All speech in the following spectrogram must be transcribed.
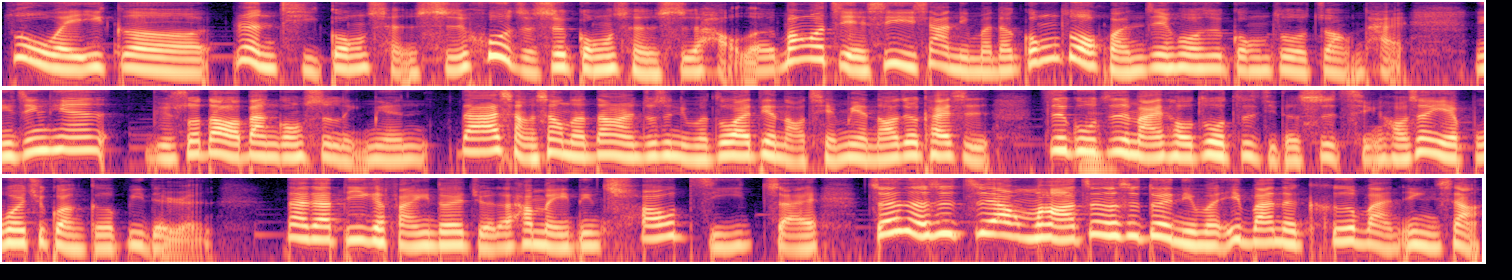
作为一个任体工程师或者是工程师，好了，帮我解析一下你们的工作环境或是工作状态。你今天比如说到了办公室里面，大家想象的当然就是你们坐在电脑前面，然后就开始自顾自埋头做自己的事情，好像也不会去管隔壁的人。大家第一个反应都会觉得他们一定超级宅，真的是这样吗？这个是对你们一般的刻板印象。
